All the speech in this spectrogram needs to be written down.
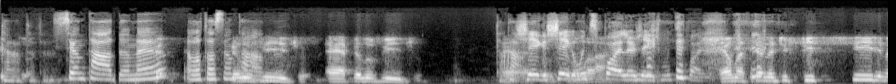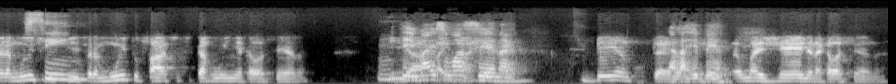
tá, tá, tá. Sentada, né? Ela tá Pelo sentada. vídeo. É, pelo vídeo. Tá, É, chega, chega, muito spoiler, gente, muito spoiler. É uma cena dificílima, era muito Sim. difícil, era muito fácil ficar ruim aquela cena. Uhum. E E tem mais uma Tainá cena. Benta. Ela arrebenta. É uma gênia naquela cena.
